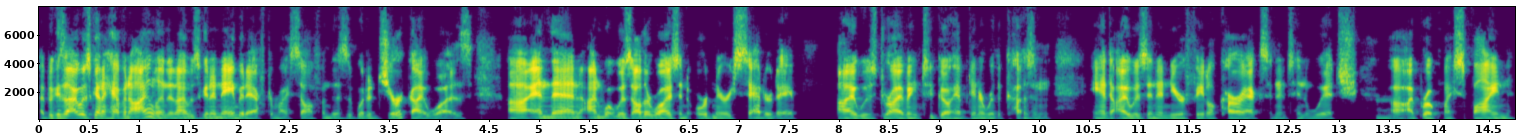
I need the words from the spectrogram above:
Uh, because I was going to have an island and I was going to name it after myself, and this is what a jerk I was. Uh, and then on what was otherwise an ordinary Saturday, I was driving to go have dinner with a cousin, and I was in a near fatal car accident in which mm. uh, I broke my spine.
